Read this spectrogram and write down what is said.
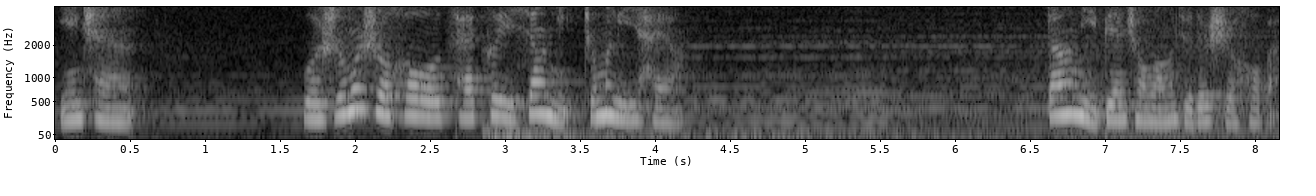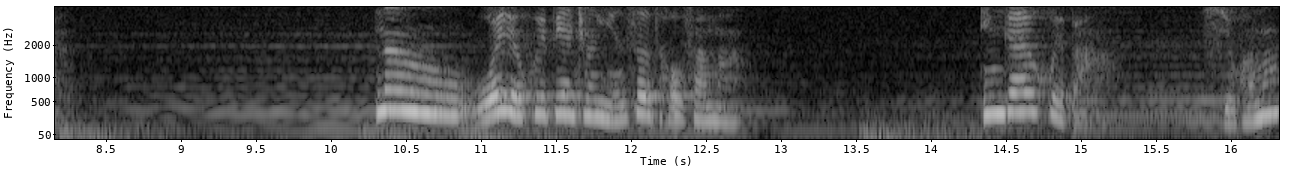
银尘，我什么时候才可以像你这么厉害啊？当你变成王爵的时候吧。那我也会变成银色的头发吗？应该会吧。喜欢吗？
